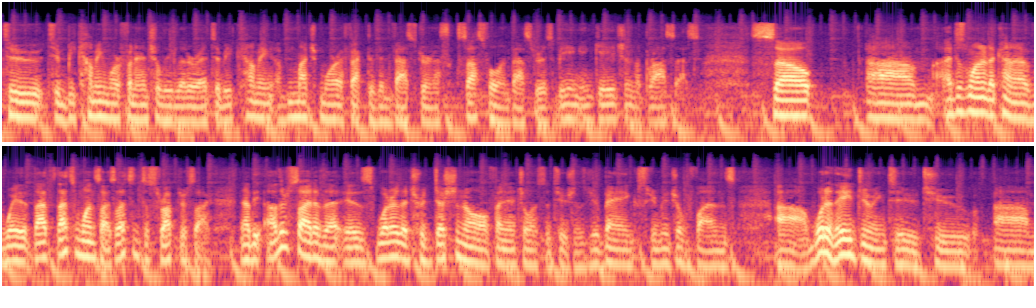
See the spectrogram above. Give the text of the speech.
to, to becoming more financially literate, to becoming a much more effective investor and a successful investor is being engaged in the process. So um, I just wanted to kind of weigh that. That's, that's one side. So that's a disruptor side. Now, the other side of that is what are the traditional financial institutions, your banks, your mutual funds, uh, what are they doing to, to um,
